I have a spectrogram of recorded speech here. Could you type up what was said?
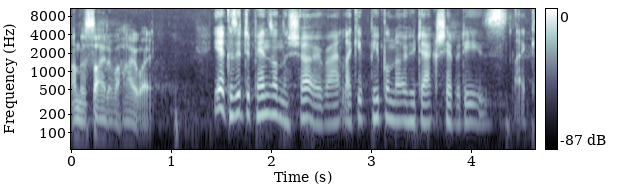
on the side of a highway. Yeah, because it depends on the show, right? Like if people know who Dax Shepard is, like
